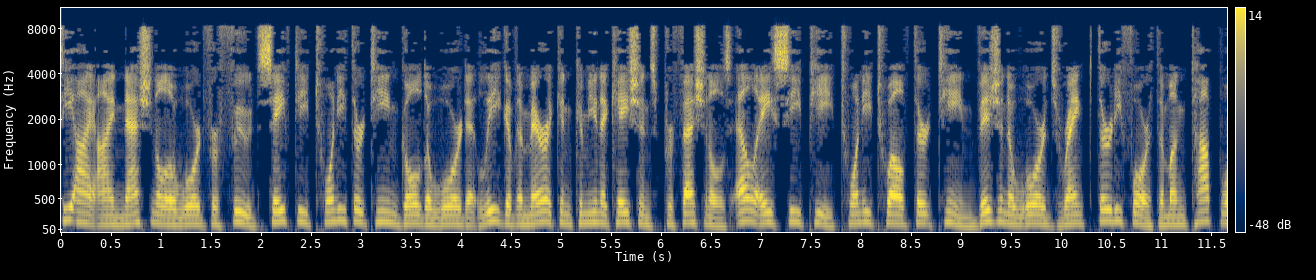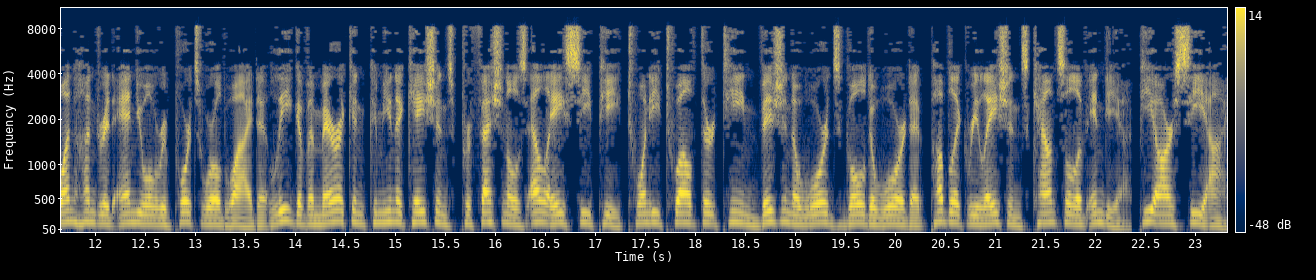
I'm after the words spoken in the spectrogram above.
CII National Award for Food Safety 2013 Gold Award at League of American Community Communications Professionals LACP 2012-13 Vision Awards ranked 34th among top 100 annual reports worldwide at League of American Communications Professionals LACP 2012-13 Vision Awards Gold Award at Public Relations Council of India PRCI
